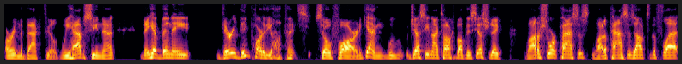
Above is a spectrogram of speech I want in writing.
are in the backfield? We have seen that. They have been a very big part of the offense so far. And again, Jesse and I talked about this yesterday. A lot of short passes, a lot of passes out to the flat,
